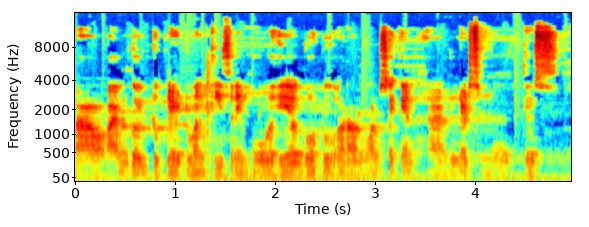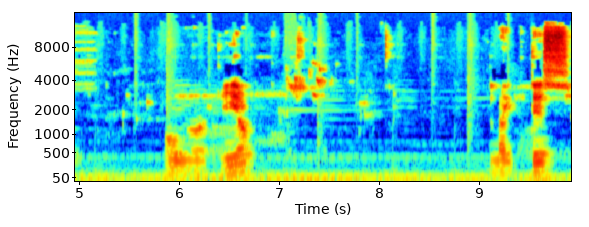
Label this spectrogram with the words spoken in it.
Now i'm going to create one keyframe over here. Go to around one second and let's move this over here. Like this.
